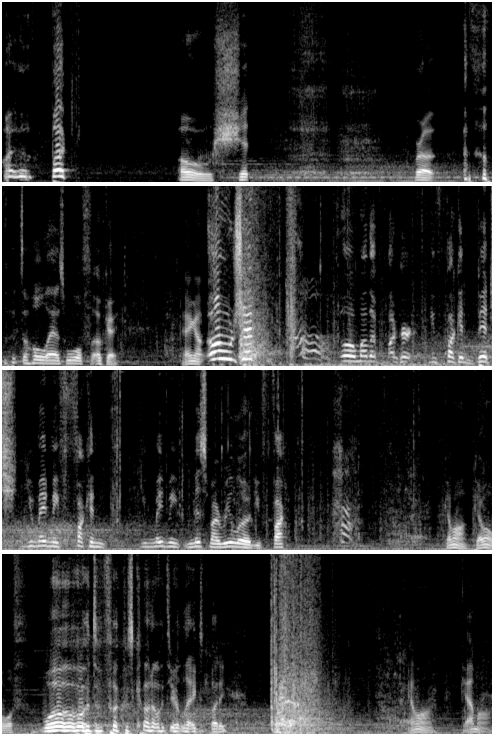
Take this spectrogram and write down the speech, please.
Why the fuck? Oh, shit. Bro, it's a whole ass wolf. Okay. Hang on. Oh, shit! Oh, motherfucker. You fucking bitch. You made me fucking... You made me miss my reload, you fuck. Come on. Come on, wolf. Whoa, what the fuck was going on with your legs, buddy? Come on. Come on.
